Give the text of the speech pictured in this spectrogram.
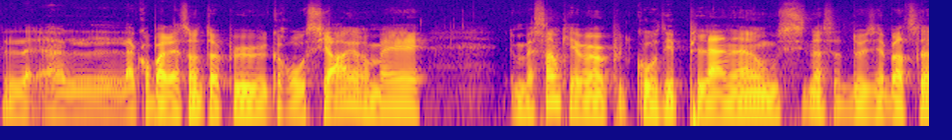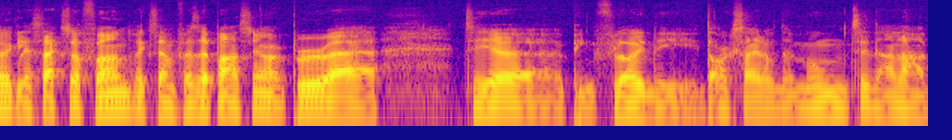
La, comparaison est un peu grossière, mais il me semble qu'il y avait un peu de côté planant aussi dans cette deuxième partie-là avec le saxophone. Fait que ça me faisait penser un peu à euh, Pink Floyd et Dark Side of the Moon, dans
